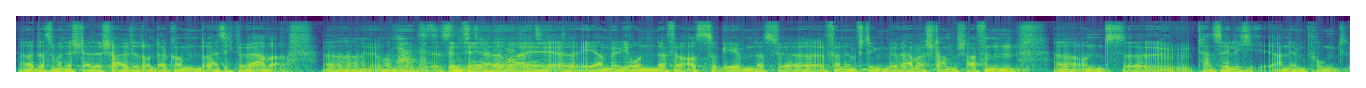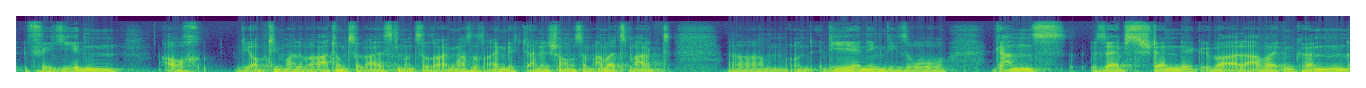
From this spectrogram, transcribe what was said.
dass man eine Stelle schaltet und da kommen 30 Bewerber. Im Moment ja, sind wir ja dabei, äh, eher Millionen dafür auszugeben, dass wir vernünftigen Bewerberstamm schaffen und tatsächlich an dem Punkt für jeden auch die optimale Beratung zu leisten und zu sagen, was ist eigentlich deine Chance im Arbeitsmarkt? Ähm, und diejenigen, die so ganz selbstständig überall arbeiten können,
